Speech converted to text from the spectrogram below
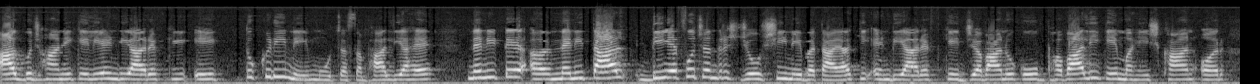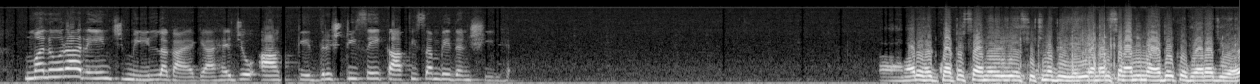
आग बुझाने के लिए एनडीआरएफ की एक टुकड़ी ने मोर्चा संभाल लिया है। नैनीताल डीएफओ चंद्रेश जोशी ने बताया कि एनडीआरएफ के जवानों को भवाली के महेश खान और मनोरा रेंज में लगाया गया है, जो आग के दृष्टि से काफ़ी संवेदनशील है। हमारे हेडक्वार्टर से हमें ये सूचना दी गई है। हमारे सेनानी महोदय के द्वारा जो है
